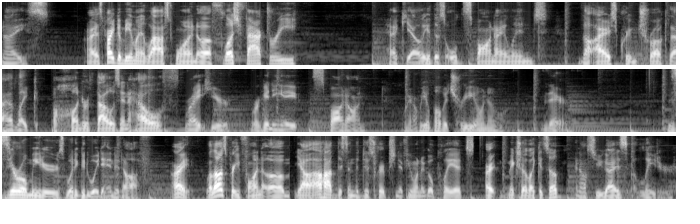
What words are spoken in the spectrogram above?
Nice. Alright, it's probably gonna be my last one. Uh, Flush Factory. Heck yeah, look at this old spawn island. The ice cream truck that had like a hundred thousand health. Right here. We're getting a spot on. Wait, are we above a tree? Oh no. There. Zero meters. What a good way to end it off. Alright, well that was pretty fun. Um, yeah, I'll have this in the description if you want to go play it. Alright, make sure to like and sub, and I'll see you guys later.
